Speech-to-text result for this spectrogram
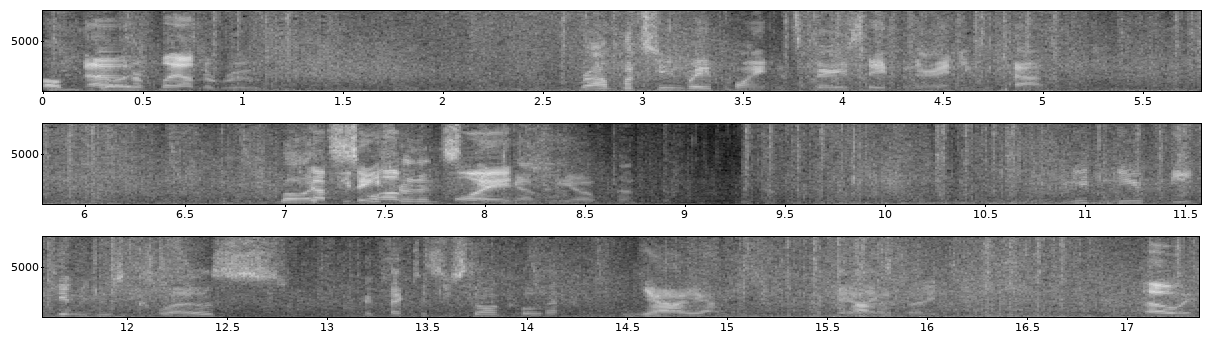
I'm Not for done. play on the roof. Round platoon waypoint. It's very safe in there, and you can cap. Well, Got it's safer than staying out in the open. We need a new beacon. Who's close? Perfect. Is he still on cooldown? Yeah, yeah. Okay, Got thanks, it. buddy. Oh, wait,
